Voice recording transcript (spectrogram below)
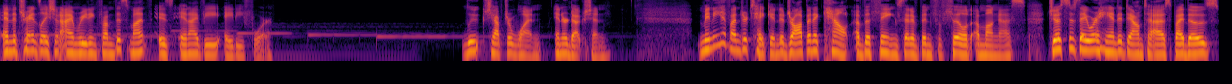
And the translation I'm reading from this month is NIV 84. Luke chapter 1, Introduction. Many have undertaken to draw up an account of the things that have been fulfilled among us, just as they were handed down to us by those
